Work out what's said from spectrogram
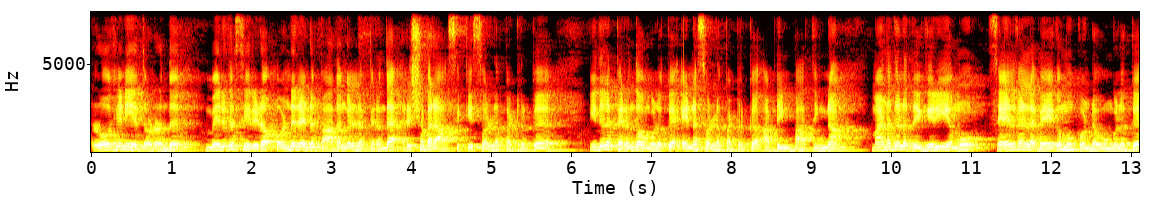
ரோஹிணியை தொடர்ந்து மிருகசீரிடம் ஒன்று ரெண்டு பாதங்களில் பிறந்த ரிஷபராசிக்கு சொல்லப்பட்டிருக்கு. இதில் பிறந்தவங்களுக்கு என்ன சொல்லப்பட்டிருக்கு அப்படின்னு பார்த்தீங்கன்னா மனதில் திகிரியமும் செயல்களில் வேகமும் கொண்ட உங்களுக்கு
